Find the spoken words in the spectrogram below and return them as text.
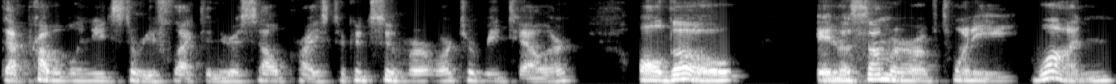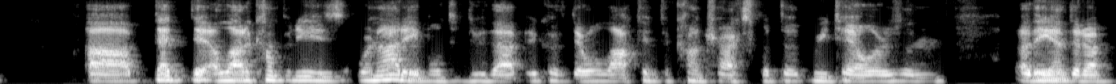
that probably needs to reflect in your sell price to consumer or to retailer. Although in the summer of 21, uh, that a lot of companies were not able to do that because they were locked into contracts with the retailers and uh, they ended up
